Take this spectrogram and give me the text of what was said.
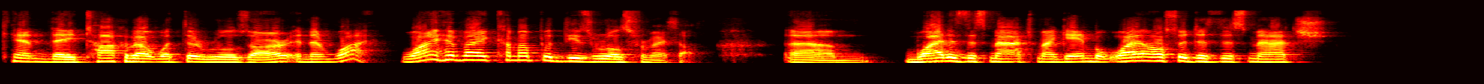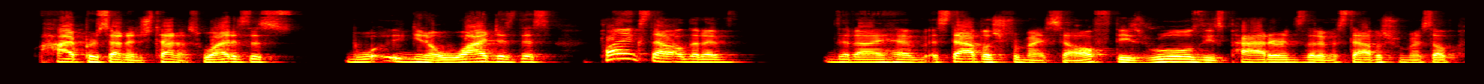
can they talk about what their rules are and then why? Why have i come up with these rules for myself? Um why does this match my game? But why also does this match high percentage tennis? Why does this you know why does this playing style that i've that I have established for myself, these rules, these patterns that I've established for myself,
